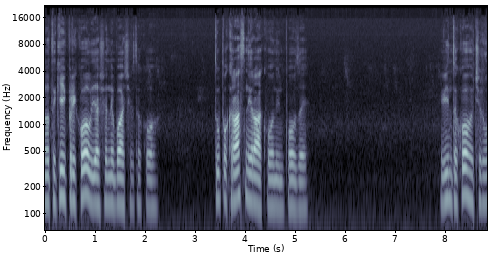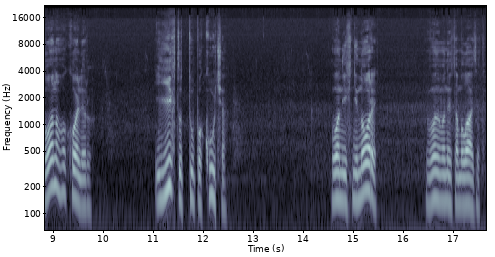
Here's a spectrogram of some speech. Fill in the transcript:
Ну такий прикол, я ще не бачив такого. Тупо красний рак, вон він повзає. Він такого червоного кольору. І їх тут тупо куча. Вон їхні нори. Вон вони там лазять.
